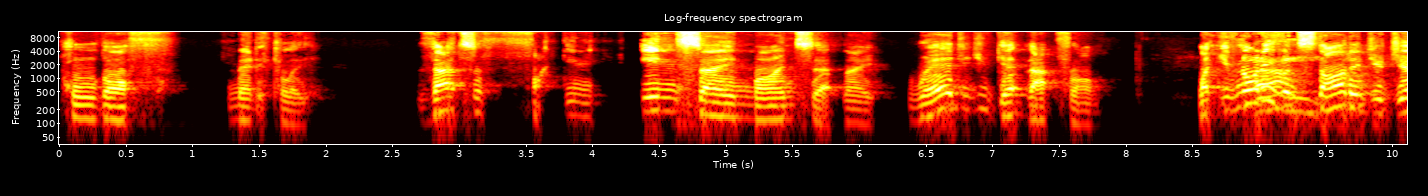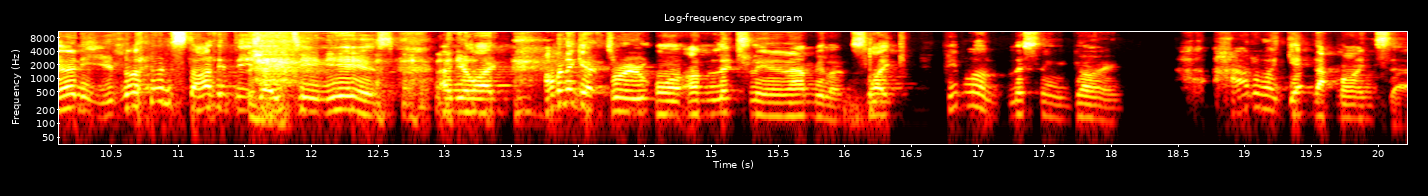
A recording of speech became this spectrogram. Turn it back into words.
pulled off medically. That's a fucking insane mindset, mate. Where did you get that from? Like you've not um, even started your journey. You've not even started these 18 years. And you're like, I'm going to get through or I'm literally in an ambulance. Like people are listening and going, how do I get that mindset?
